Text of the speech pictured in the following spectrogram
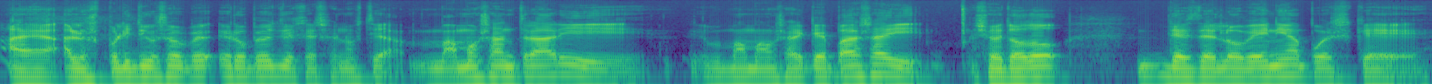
A, a los políticos europe- europeos dijesen, hostia, vamos a entrar y, vamos a ver qué pasa y sobre todo desde Eslovenia, pues que...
